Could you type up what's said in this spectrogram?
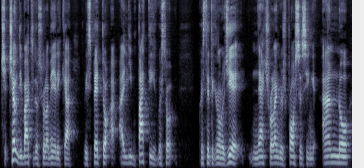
c'è un dibattito sull'America rispetto a, agli impatti che questo, queste tecnologie natural language processing hanno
